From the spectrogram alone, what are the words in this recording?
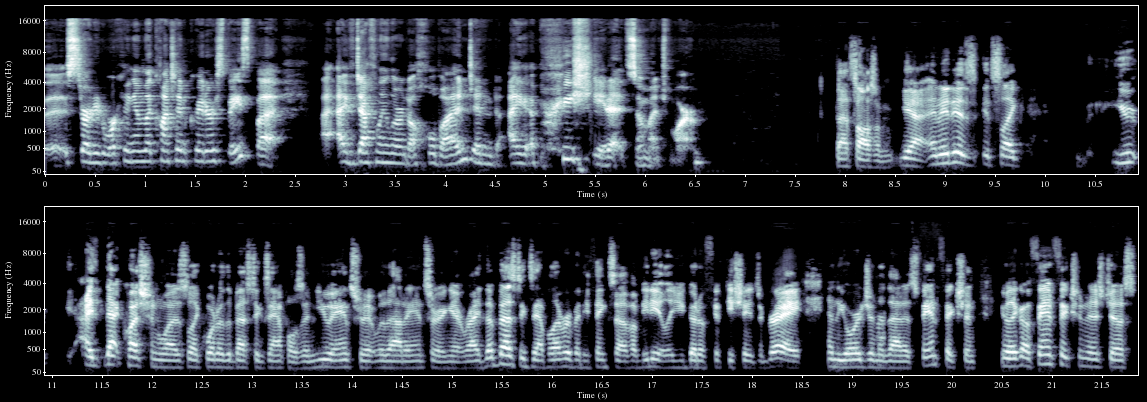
uh, started working in the content creator space, but I've definitely learned a whole bunch and I appreciate it so much more. That's awesome. Yeah. And it is, it's like you, I, that question was like, what are the best examples? And you answered it without answering it, right? The best example everybody thinks of immediately, you go to Fifty Shades of Grey, and the origin of that is fan fiction. You're like, oh, fan fiction is just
